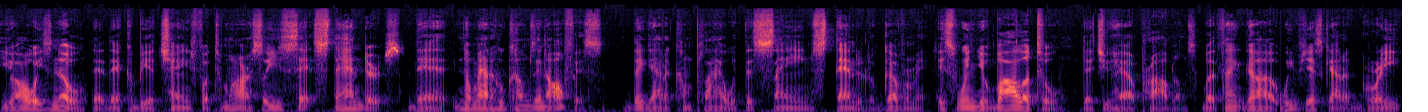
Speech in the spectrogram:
you always know that there could be a change for tomorrow. So you set standards that no matter who comes in office, they got to comply with the same standard of government. It's when you're volatile that you have problems. But thank God we've just got a great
